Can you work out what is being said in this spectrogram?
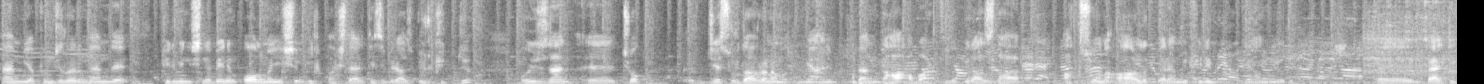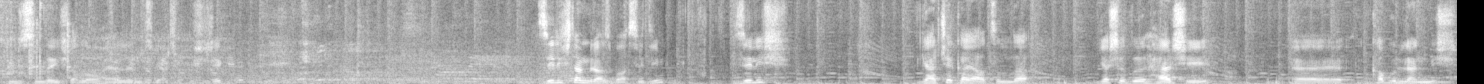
Hem yapımcıların hem de filmin içinde benim olmayışım ilk başta herkesi biraz ürküttü. O yüzden e, çok cesur davranamadım. Yani ben daha abartılı, biraz daha aksiyona ağırlık veren bir film planlıyordum. E, belki ikincisinde inşallah o hayallerimiz gerçekleşecek. Zeliş'ten biraz bahsedeyim. Zeliş gerçek hayatında yaşadığı her şeyi e, kabullenmiş,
